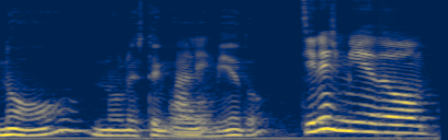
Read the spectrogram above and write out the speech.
No, no les tengo Vale. miedo. ¿Tienes miedo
